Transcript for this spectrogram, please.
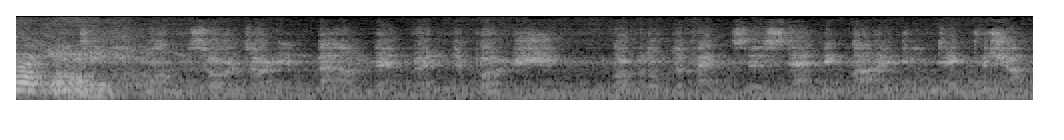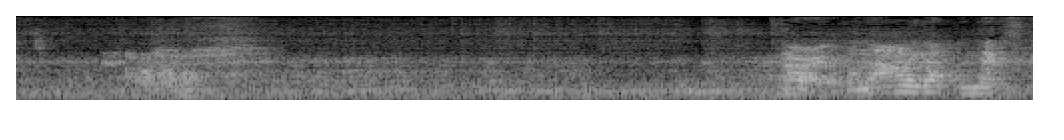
Okay. Longswords are inbound and ready to push. Orbital defense is standing by to take the shot. Oh. Alright, well now we got the next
